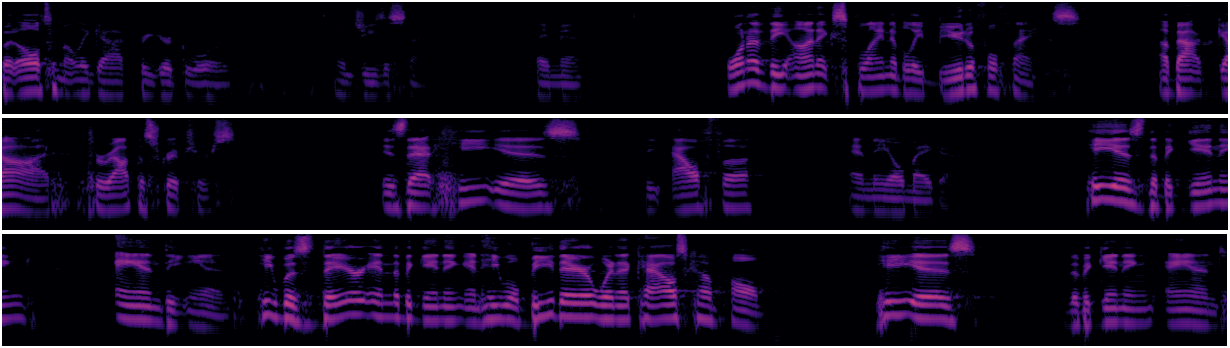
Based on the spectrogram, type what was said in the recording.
but ultimately, God, for your glory. In Jesus' name, amen. One of the unexplainably beautiful things about God throughout the scriptures is that He is the Alpha and the Omega. He is the beginning and the end. He was there in the beginning and he will be there when the cows come home. He is the beginning and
